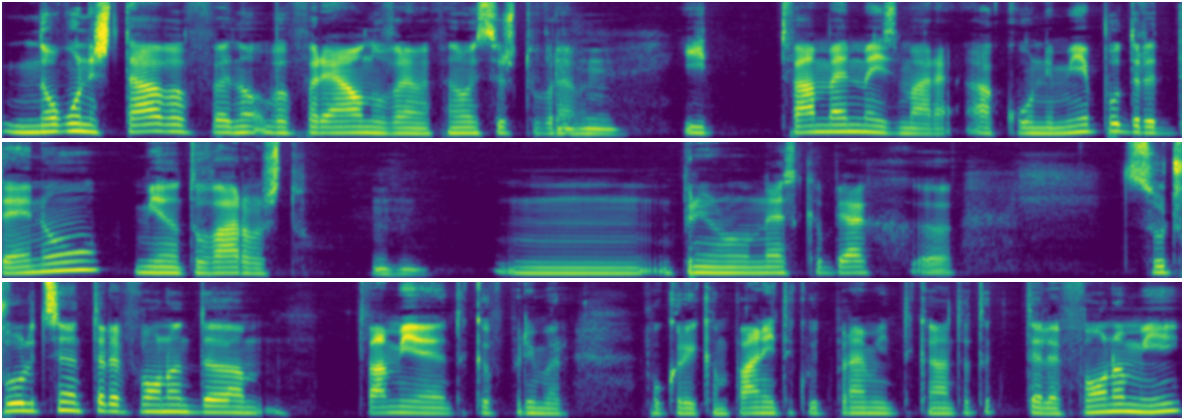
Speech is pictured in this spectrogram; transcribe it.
много неща в, едно, в реално време, в едно и също време. Мгм. Това мен ме измаря. Ако не ми е подредено, ми е натоварващо. М- примерно днеска бях... Случвало ли се на телефона да... Това ми е такъв пример. Покрай кампаниите, които правим и така нататък. Телефона ми,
